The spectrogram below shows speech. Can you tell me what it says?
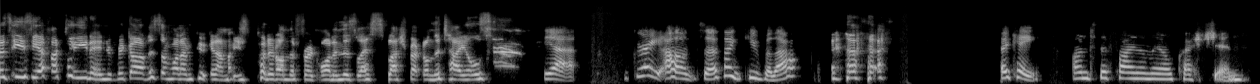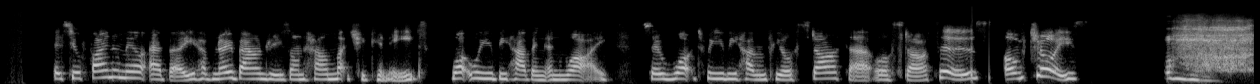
it's easier for cleaning, regardless of what I'm cooking. I might just put it on the front one and there's less splashback on the tiles. yeah. Great answer. Thank you for that. Okay, on to the final meal question. It's your final meal ever. You have no boundaries on how much you can eat. What will you be having and why? So, what will you be having for your starter or starters of choice? Oh,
